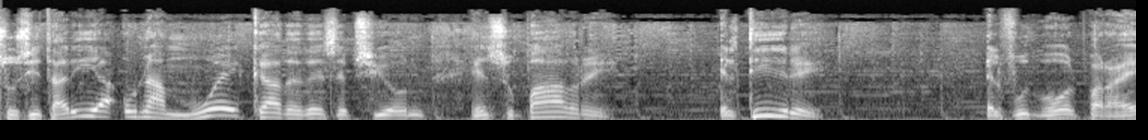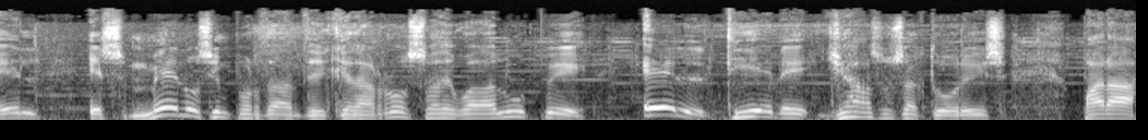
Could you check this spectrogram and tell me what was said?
suscitaría una mueca de decepción en su padre, el tigre. El fútbol para él es menos importante que la Rosa de Guadalupe. Él tiene ya sus actores para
